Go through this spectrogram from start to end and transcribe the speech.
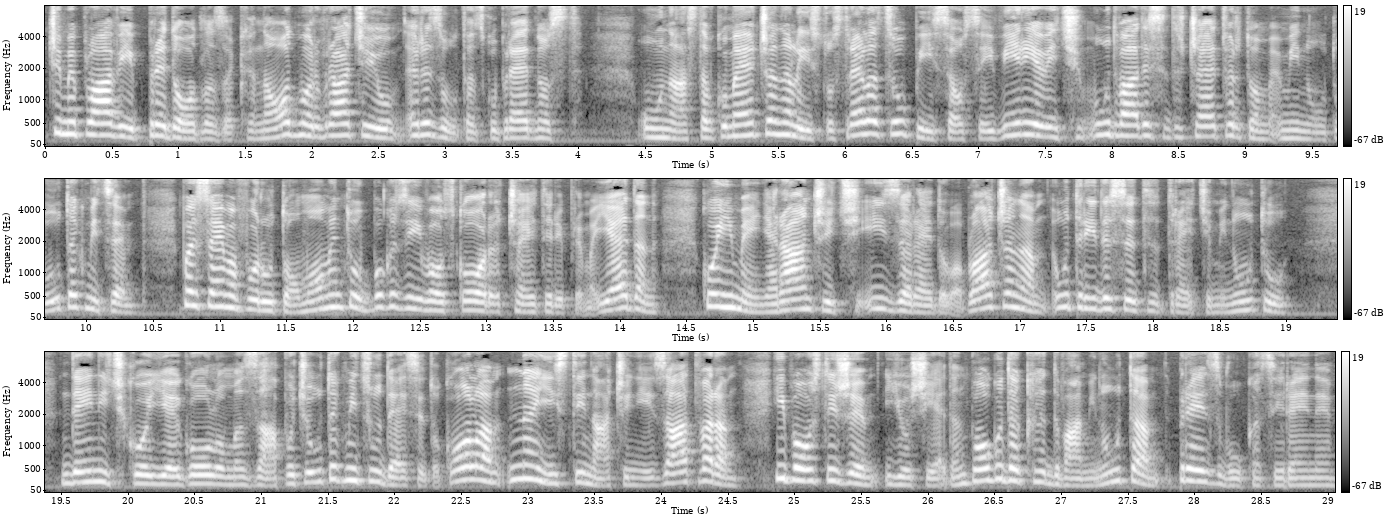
čime plavi pred odlazak na odmor vraćaju rezultatsku prednost. U nastavku meča na listu strelaca upisao se i Virjević u 24. minutu utakmice, pa je semafor u tom momentu pokazivao skor 4 prema 1, koji menja Rančić iz redova Blačana u 33. minutu. Denić koji je golom započeo utakmicu u deseto kola na isti način je zatvara i postiže još jedan pogodak dva minuta pre zvuka sirene.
